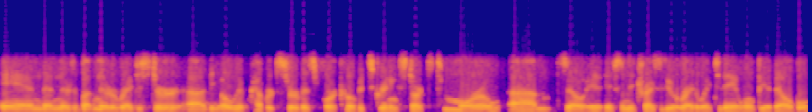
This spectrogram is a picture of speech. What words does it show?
And then there's a button there to register. Uh, the OHIP covered service for COVID screening starts tomorrow. Um, so if somebody tries to do it right away today, it won't be available,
